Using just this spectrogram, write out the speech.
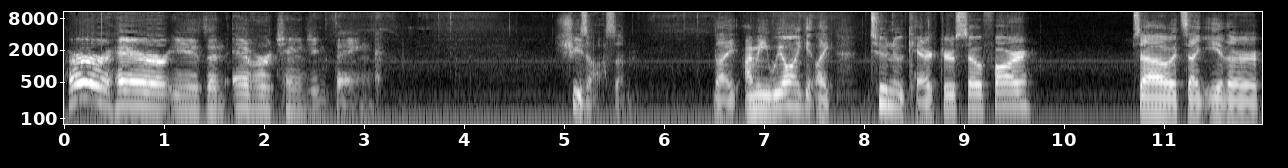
Her hair is an ever-changing thing. She's awesome. Like, I mean, we only get like two new characters so far. So it's like either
